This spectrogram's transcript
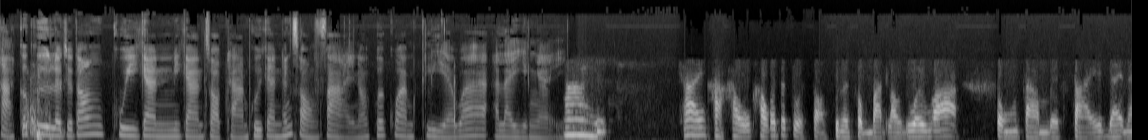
ค่ะ ก็คือเราจะต้องคุยกันมีการสอบถามคุยกันทั้งสองฝ่ายเนาะเพื่อความเคลียร์ว่าอะไรยังไงใช่ใช่ค่ะ เขาเขาก็จะตรวจสอบคุณสมบัติเราด้วยว่า ตรงตามเว็บไซต์ในใน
